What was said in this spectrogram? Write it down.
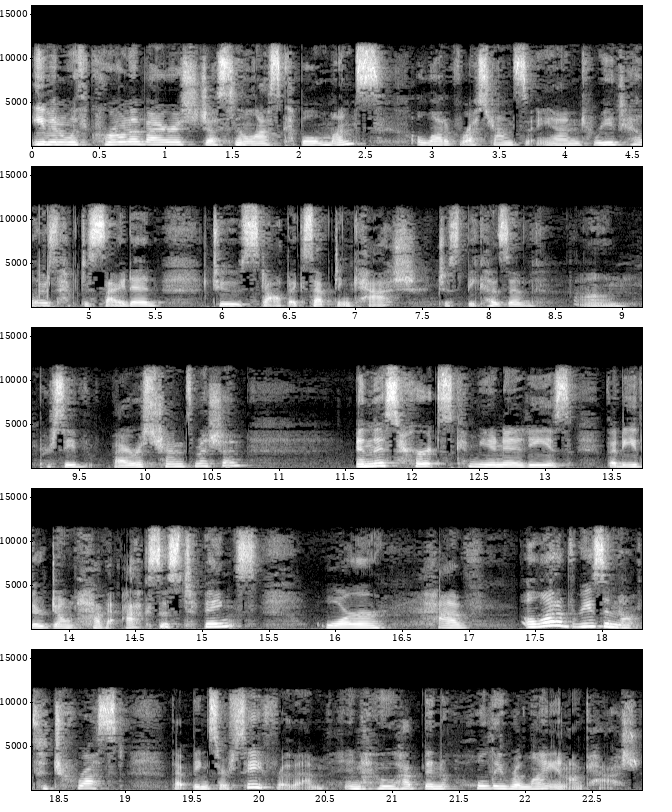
Even with coronavirus, just in the last couple of months, a lot of restaurants and retailers have decided to stop accepting cash just because of um, perceived virus transmission. And this hurts communities that either don't have access to banks or have a lot of reason not to trust that banks are safe for them and who have been wholly reliant on cash.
